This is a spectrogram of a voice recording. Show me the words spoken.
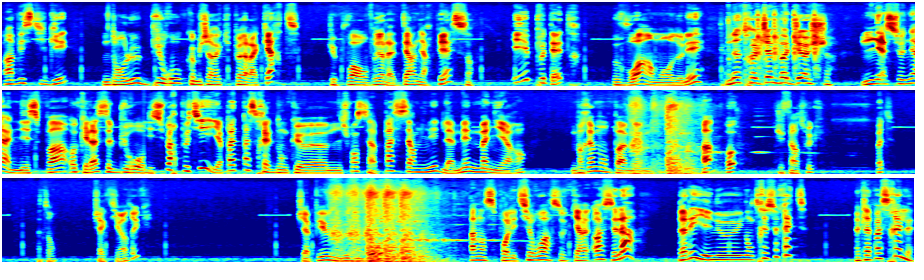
investiguer dans le bureau. Comme j'ai récupéré la carte, je vais pouvoir ouvrir la dernière pièce. Et peut-être voir à un moment donné notre Jumbo Josh national, n'est-ce pas? Ok, là, c'est le bureau. Il est super petit, il n'y a pas de passerelle. Donc euh, je pense que ça va pas se terminer de la même manière. Hein. Vraiment pas, même. Ah, oh, j'ai fait un truc. What? Attends, j'ai activé un truc? J'ai appuyé au niveau du bureau. Ah non, c'est pour les tiroirs carré. Oh, c'est là Regardez, il y a une, entrée secrète. Avec la passerelle.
